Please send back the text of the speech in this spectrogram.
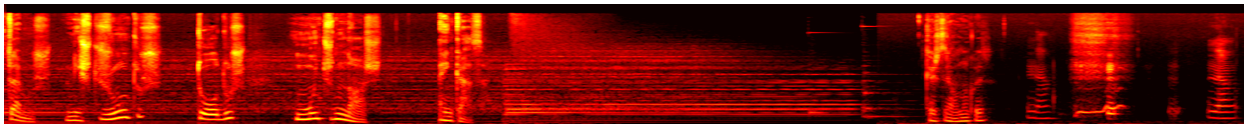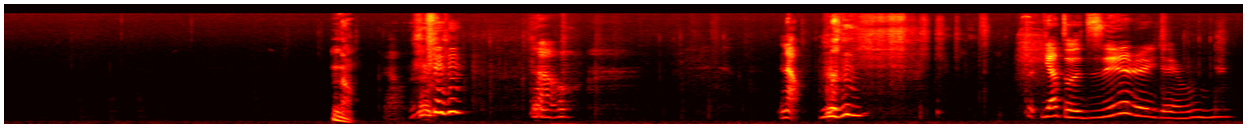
Estamos nisto juntos, todos, muitos de nós, em casa. Queres dizer alguma coisa? Não. Não. Não. Não. Não. Já estou a dizer. já-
